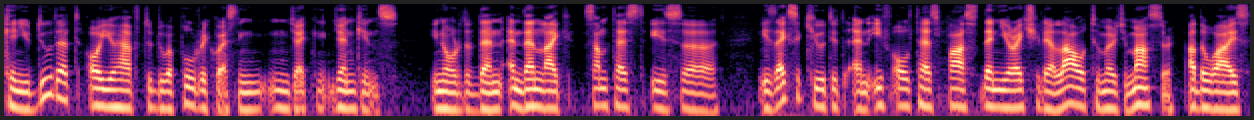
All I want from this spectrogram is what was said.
can you do that, or you have to do a pull request in, in Jenkins in order then, and then like some test is uh, is executed, and if all tests pass, then you're actually allowed to merge in master. Otherwise,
